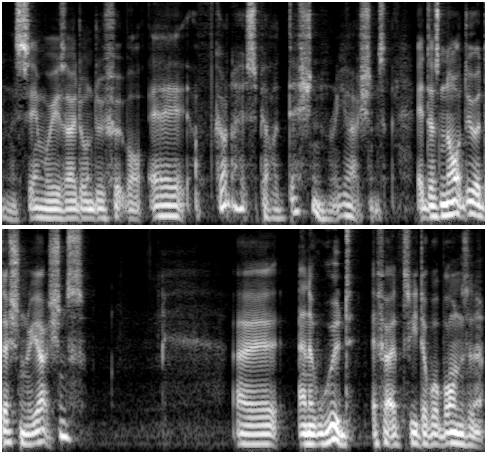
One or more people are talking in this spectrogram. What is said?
in the same way as I don't do football. Uh, I've forgotten how to spell addition reactions. It does not do addition reactions. Uh, and it would if it had three double bonds in it.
